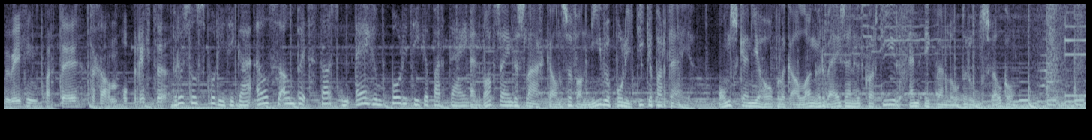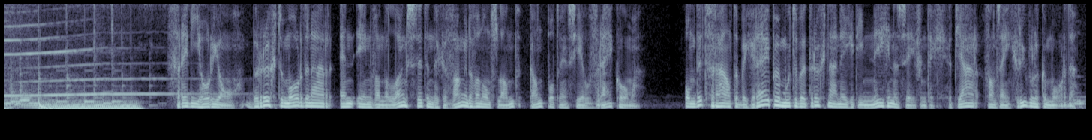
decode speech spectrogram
beweging, partij, te gaan oprichten. Brussels politica Else Ampe start een eigen politieke partij. En wat zijn de slaagkansen van nieuwe politieke partijen? Ons ken je hopelijk al langer. Wij zijn het kwartier en ik ben Lode Roels. Welkom. Freddy Horion, beruchte moordenaar en een van de langstzittende gevangenen van ons land, kan potentieel vrijkomen. Om dit verhaal te begrijpen moeten we terug naar 1979, het jaar van zijn gruwelijke moorden.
